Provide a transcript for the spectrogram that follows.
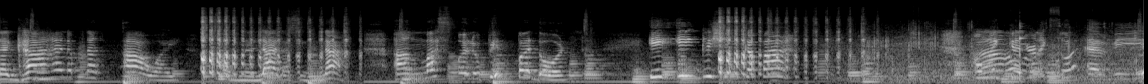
naghahanap ng away pag nalalasing na. Ang mas malupit pa doon, i-Englishin ka pa. Oh my God, you're like so heavy.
